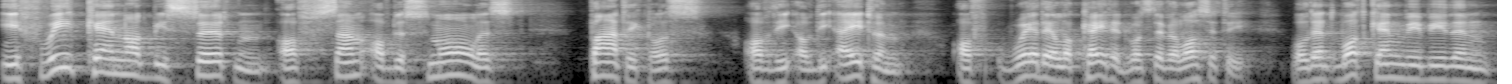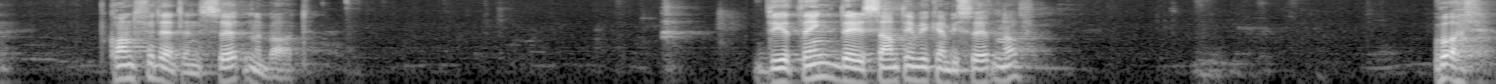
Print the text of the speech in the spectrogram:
If we cannot be certain of some of the smallest particles of the, of the atom, of where they're located, what's their velocity, well, then what can we be then confident and certain about? Do you think there is something we can be certain of? What?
